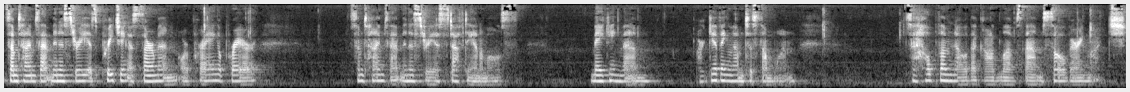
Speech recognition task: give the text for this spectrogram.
Sometimes that ministry is preaching a sermon or praying a prayer. Sometimes that ministry is stuffed animals, making them or giving them to someone to help them know that God loves them so very much.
